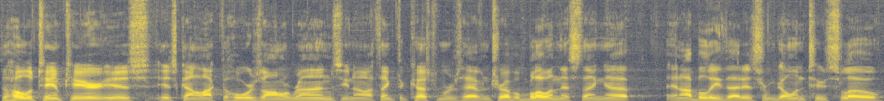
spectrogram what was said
the whole attempt here is it's kind of like the horizontal runs. You know, I think the customer is having trouble blowing this thing up, and I believe that is from going too slow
